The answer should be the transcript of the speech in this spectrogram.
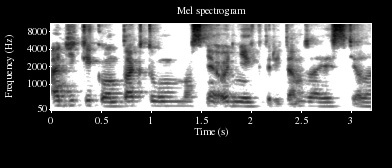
a díky kontaktům vlastně od nich, který tam zajistili.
